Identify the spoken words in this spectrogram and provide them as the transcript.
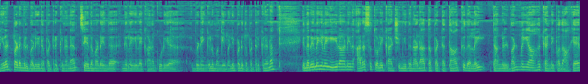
நிழற்படங்கள் வெளியிடப்பட்டிருக்கின்றன. சேதமடைந்த நிலையிலே காணக்கூடிய விடயங்களும் அங்கே வெளிப்படுத்தப்பட்டிருக்கின்றன. இந்த நிலையிலே ஈரானின் அரசு தொலைக்காட்சி மீது நடாத்தப்பட்ட தாக்குதலை தாங்கள் வன்மையாக கண்டிப்பதாக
